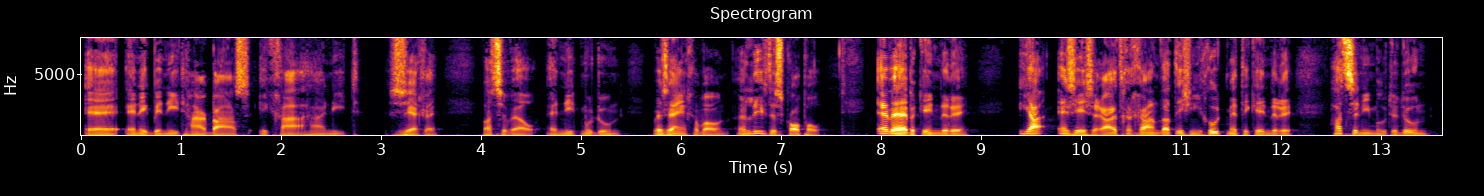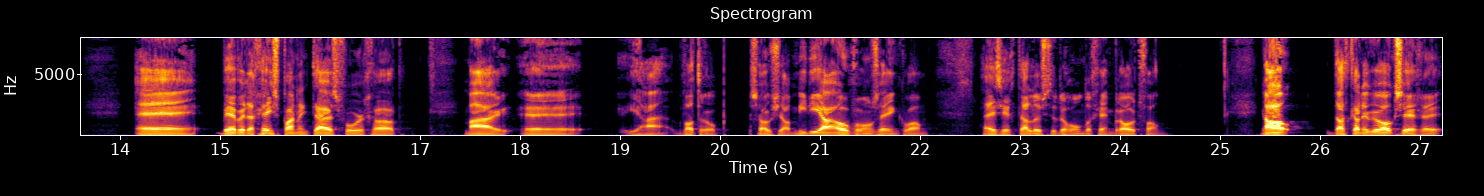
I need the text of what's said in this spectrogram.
Eh, en ik ben niet haar baas. Ik ga haar niet zeggen wat ze wel en niet moet doen. We zijn gewoon een liefdeskoppel. En we hebben kinderen. Ja, en ze is eruit gegaan. Dat is niet goed met de kinderen. Had ze niet moeten doen. Eh, we hebben er geen spanning thuis voor gehad. Maar eh, ja, wat er op social media over ons heen kwam. Hij zegt, daar lusten de honden geen brood van. Nou, dat kan ik u ook zeggen.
